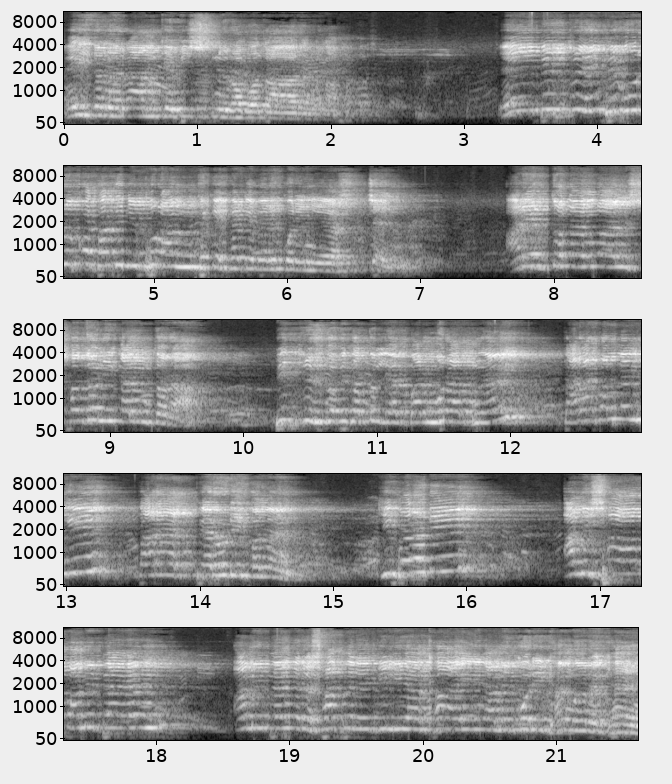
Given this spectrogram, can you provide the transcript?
এই জন্য রামকে বিষ্ণুর অবতার বলা হয়। এই বিদ্রোহী ভিগুর কথা তিনি পুরাণ থেকে কেটে বের করে নিয়ে আসছেন। আরেক দলের হলেন সজনীকান্তরা। বিদ্রোহী কবিতা তো লেখবার মুরাদ নাই। তারা বললেন কি? তারা এক প্যারোডি করলেন। কি প্যারোডি আমি সাপ আমি ব্যাং আমি ব্যাঙের সাপের গিলিয়া খাই, আমি করি ঘাঙর ঘ্যাং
